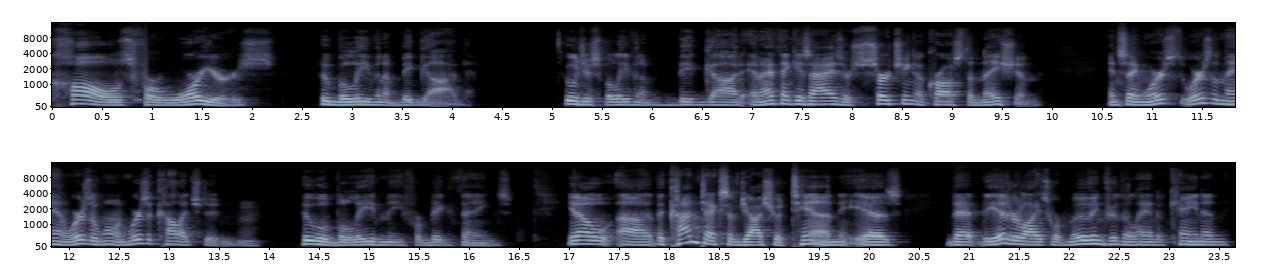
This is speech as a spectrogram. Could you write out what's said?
calls for warriors who believe in a big God, who will just believe in a big God. And I think his eyes are searching across the nation and saying, Where's where's the man? Where's the woman? Where's a college student mm. who will believe me for big things? You know, uh, the context of Joshua 10 is that the Israelites were moving through the land of Canaan,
